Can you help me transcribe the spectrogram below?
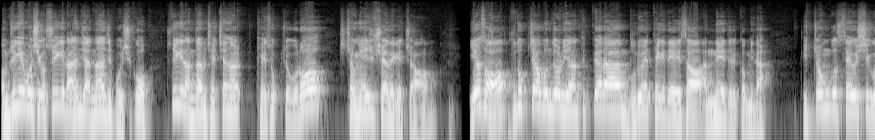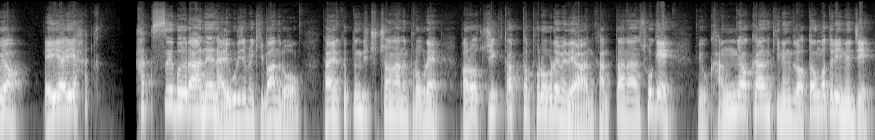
검증해 보시고 수익이 나는지 안 나는지 보시고 수익이 난다면 제 채널 계속적으로 시청해 주셔야 되겠죠. 이어서 구독자분들을 위한 특별한 무료 혜택에 대해서 안내해 드릴 겁니다. 귀쫑구 세우시고요. AI 학- 학습을 하는 알고리즘을 기반으로 다양한 급등주 추천하는 프로그램, 바로 주식 닥터 프로그램에 대한 간단한 소개, 그리고 강력한 기능들 어떤 것들이 있는지,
